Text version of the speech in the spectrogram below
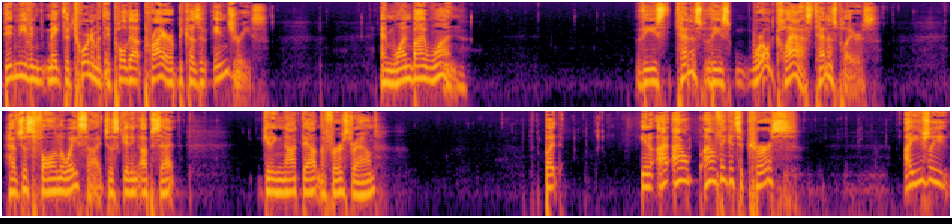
didn't even make the tournament. They pulled out prior because of injuries. And one by one, these tennis, these world class tennis players have just fallen the wayside, just getting upset, getting knocked out in the first round. But you know, I, I don't I don't think it's a curse. I usually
